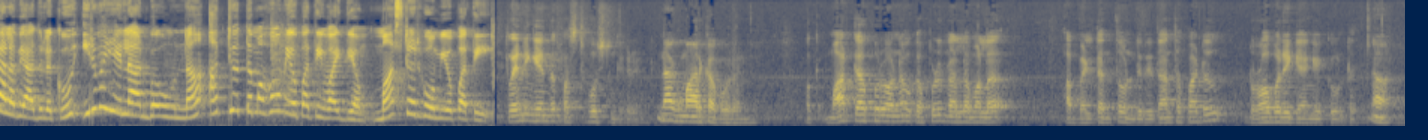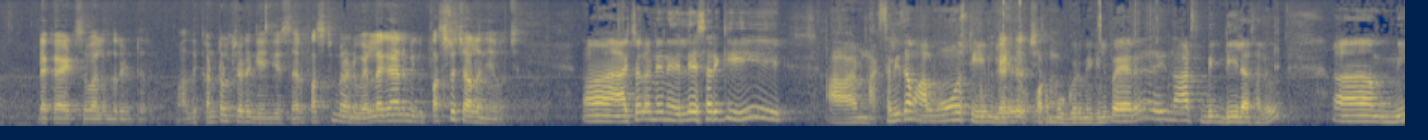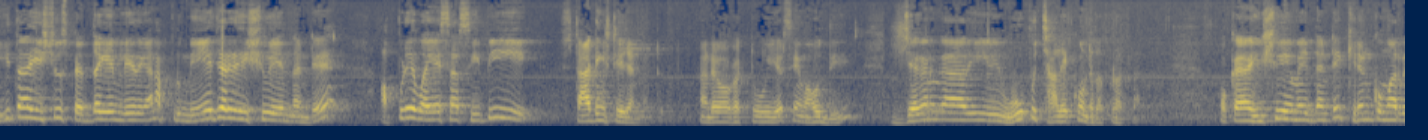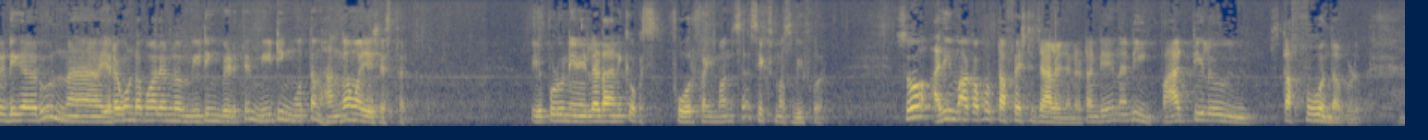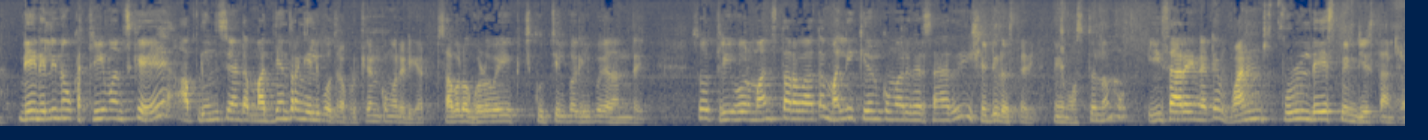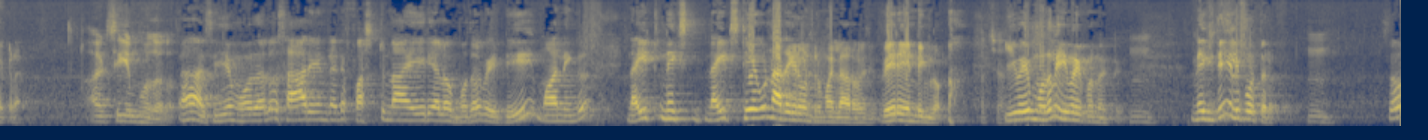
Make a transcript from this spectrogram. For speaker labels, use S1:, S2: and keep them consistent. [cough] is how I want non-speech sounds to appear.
S1: దీర్ఘకాల వ్యాధులకు ఇరవై ఏళ్ళ అనుభవం ఉన్న అత్యుత్తమ హోమియోపతి వైద్యం మాస్టర్ హోమియోపతి.
S2: ట్రైనింగ్ ఏందో ఫస్ట్ పోస్టింగ్ ఇక్కడ
S3: నాకు మార్కాపూర్ అండి.
S2: ఓకే మార్కాపురం అన్న ఒకప్పుడు నల్లమల్ల ఆ బెల్ట్ అంతా ఉండేది. దాంతోపాటు రాబరీ గ్యాంగ్ ఎక్కువ ఉంటుంది.
S3: ఆ,
S2: డెకాయిట్స్ వాళ్ళందరూ ఉంటారు. అది కంట్రోల్ చేయడానికి ఏం చేస్తారు ఫస్ట్ మీరు వెళ్ళగానే మీకు ఫస్ట్ ఛాలెంజ్ ఏమొచ్చు
S3: ఆ, యాక్చువల్గా నేను వెళ్ళేసరికి ఆ నక్సలిజం ఆల్మోస్ట్ ఏం లేదు. ఒక ముగ్గురు మిగిలిపోయారు. అది నాట్ బిగ్ డీల్ అసలు. మిగతా ఇష్యూస్ పెద్దగా ఏం లేదు కానీ అప్పుడు మేజర్ ఇష్యూ ఏంటంటే అప్పుడే వైఎస్ఆర్సీపీ స్టార్టింగ్ స్టేజ్ అన్నట్టు. అంటే ఒక టూ ఇయర్స్ ఏం అవుద్ది. జగన్ గారి ఊపు చాలా ఎక్కువ ఉంటుంది అప్పుడు అక్కడ ఒక ఇష్యూ ఏమైందంటే కిరణ్ కుమార్ రెడ్డి గారు నా ఎర్రగొండపాలెంలో మీటింగ్ పెడితే మీటింగ్ మొత్తం హంగామా చేసేస్తారు. ఇప్పుడు నేను వెళ్ళడానికి ఒక four five months six months before so అది మాకు అప్పుడు టఫెస్ట్ ఛాలెంజ్ అన్నట్టు. అంటే ఏంటంటే ఈ పార్టీలు టఫ్గా ఉంది అప్పుడు. నేను వెళ్ళిన ఒక త్రీ మంత్స్కే అప్పుడు ఇన్సిడెంట్ మధ్యంతరంగా వెళ్ళిపోతారు. అప్పుడు కిరణ్ కుమార్ రెడ్డి గారు. సభలో గొడవ కుర్చీలు పగిలిపోయేది అంతే. సో త్రీ ఫోర్ మంత్స్ తర్వాత మళ్ళీ కిరణ్ కుమార్ గారి సార్ షెడ్యూల్ వస్తుంది. మేము వస్తున్నాము ఈసారి ఏంటంటే వన్ ఫుల్ డే స్పెండ్ చేస్తా అంటారు అక్కడ.
S2: సీఎం హోదాలో.
S3: సీఎం హోదాలో. సార్ ఏంటంటే ఫస్ట్ నా ఏరియాలో మొదలుపెట్టి morning night next night stay కూడా నా దగ్గర ఉంటారు మళ్ళీ ఆ రోజు. వేరే ఎండింగ్లో. ఈ వైపు మొదలు ఈ వైపు అన్నట్టు. నెక్స్ట్ డే వెళ్ళిపోతారు. సో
